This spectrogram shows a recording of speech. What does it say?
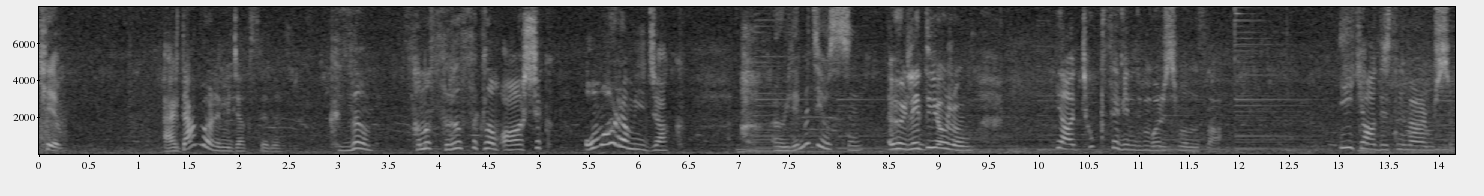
Kim? Erdem mi aramayacak seni? Kızım, sana sırılsıklam aşık. O mu aramayacak? Öyle mi diyorsun? Öyle diyorum. Ya çok sevindim barışmanıza. İyi ki adresini vermişim.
